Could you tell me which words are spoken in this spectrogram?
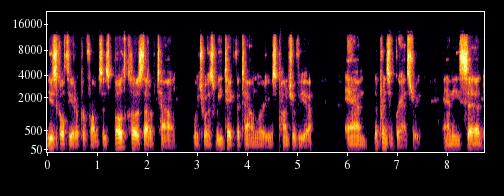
musical theater performances, both closed out of town, which was We Take the Town, where he was Pancho Villa, and The Prince of Grand Street and he said,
